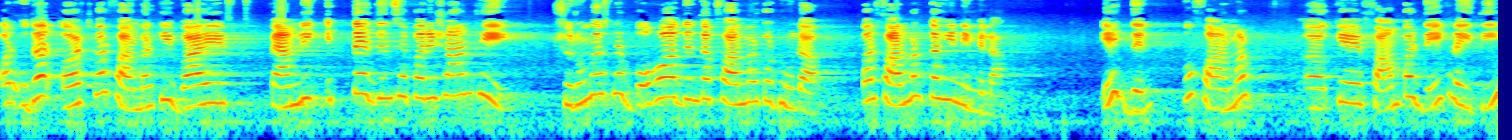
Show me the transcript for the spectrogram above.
और उधर अर्थ पर फार्मर की वाइफ फैमिली इतने दिन से परेशान थी। शुरू में उसने बहुत दिन तक फार्मर को ढूंढा, पर फार्मर कहीं नहीं मिला। एक दिन वो फार्मर के फार्म पर देख रही थी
